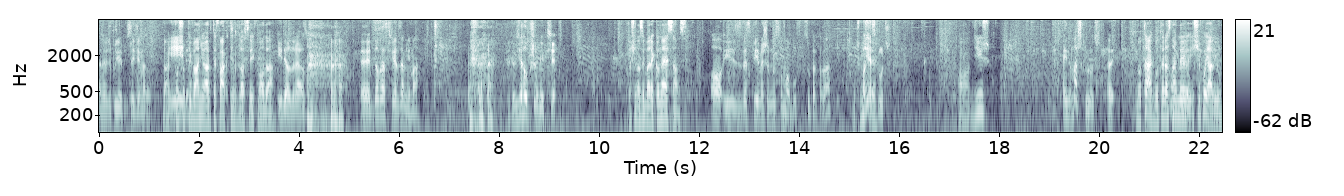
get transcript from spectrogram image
a najwyżej później zejdziemy dół. Tak, Idę. poszukiwaniu artefaktów dla safe moda. Idę od razu. E, dobra, stwierdzam, nie ma. Wziął, przebiegł się. To się nazywa rekonesans. O, i zrespiłem jeszcze mnóstwo mobów. Super, prawda? Oczywiście. O, jest klucz. O, widzisz? Ej, no masz klucz. Ale, No tak, bo teraz nagle się pojawił.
